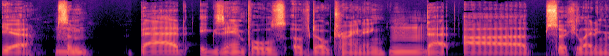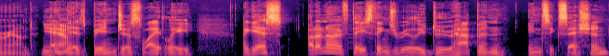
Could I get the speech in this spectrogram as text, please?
Yeah, some bad examples of dog training that are circulating around. Yeah. And there's been just lately, I guess, I don't know if these things really do happen in succession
